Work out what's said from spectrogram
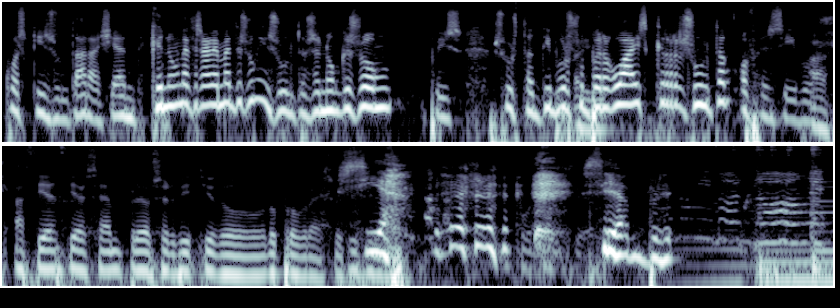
coas que insultar a xente, que non necesariamente son insultos, senón que son pois substantivos super guais que resultan ofensivos. A, a ciencia é sempre ao servicio do, do progreso. Sí, siempre. Sí, siempre. siempre.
